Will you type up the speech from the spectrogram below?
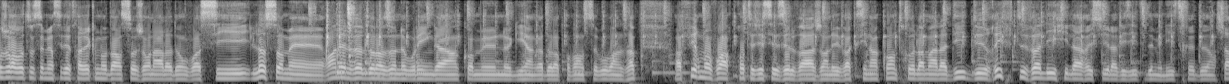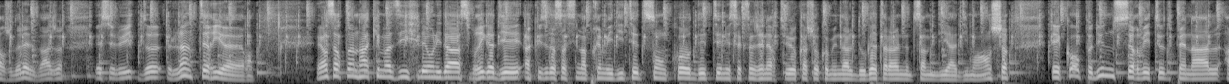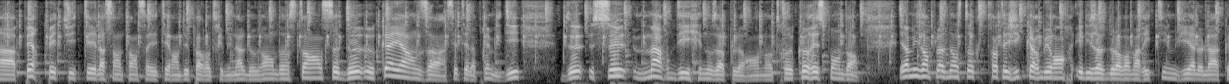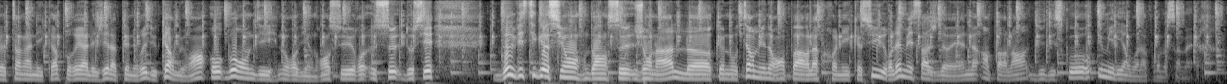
Bonjour à vous tous et merci d'être avec nous dans ce journal. Donc voici le sommaire. Un éleveur de la zone de Buringa, en commune Gihanga de la province de Boubanza, affirme avoir protégé ses élevages en les vaccinant contre la maladie du Rift Valley. Il a reçu la visite du ministre en charge de l'élevage et celui de l'Intérieur. Et un certain Hakimazi Leonidas, brigadier accusé d'assassinat prémédité de son co-détenu sexagénaire tué au cachot communal de de samedi à dimanche, écope d'une servitude pénale à perpétuité. La sentence a été rendue par le tribunal de grande instance de Kayanza. C'était l'après-midi de ce mardi. Nous appellerons notre correspondant. Et la mise en place d'un stock stratégique carburant et l'usage de la voie maritime via le lac Tanganyika pourrait alléger la pénurie du carburant au Burundi. Nous reviendrons sur ce dossier d'investigation dans ce journal euh, que nous terminerons par la chronique sur les messages de haine en parlant du discours humiliant. Voilà pour le sommaire.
